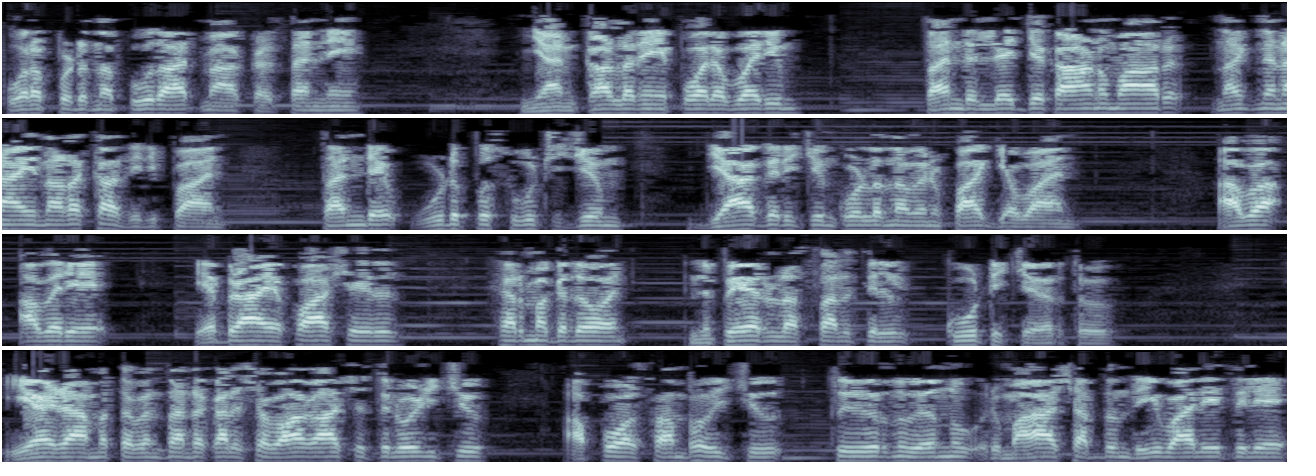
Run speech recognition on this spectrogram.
പുറപ്പെടുന്ന ഭൂതാത്മാക്കൾ തന്നെ. ഞാൻ കള്ളനെ പോലെ വരും. തന്റെ ലജ്ജ കാണുമാർ നഗ്നനായി നടക്കാതിരിപ്പാൻ തന്റെ ഉടുപ്പ് സൂക്ഷിച്ചും ജാഗരിച്ചും കൊള്ളുന്നവൻ ഭാഗ്യവാൻ. അവ അവരെ എബ്രായ ഭാഷയിൽ ഹെർമഗദോൻ എന്നു പേരുള്ള സ്ഥലത്തിൽ കൂട്ടിച്ചേർത്തു. ഏഴാമത്തവൻ തന്റെ കലശം ആകാശത്തിൽ ഒഴിച്ചു അപ്പോൾ സംഭവിച്ചു തീർന്നു എന്നു ഒരു മഹാശബ്ദം ദൈവാലയത്തിലെ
